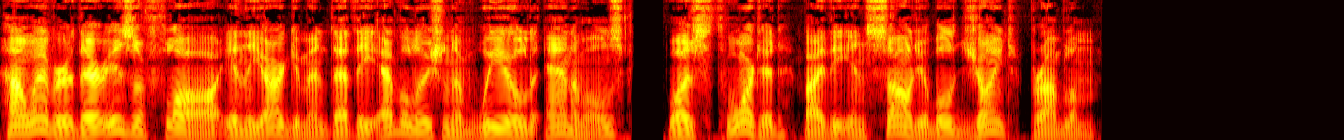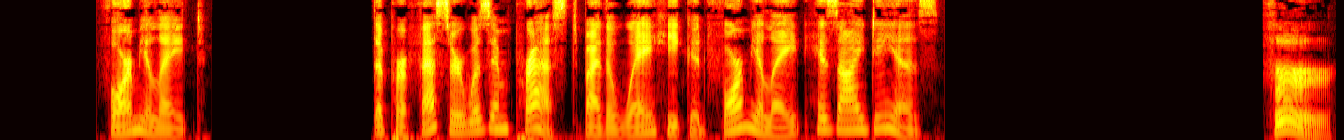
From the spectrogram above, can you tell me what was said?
However, there is a flaw in the argument that the evolution of wheeled animals was thwarted by the insoluble joint problem. Formulate. The professor was impressed by the way he could formulate his ideas. Fur.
